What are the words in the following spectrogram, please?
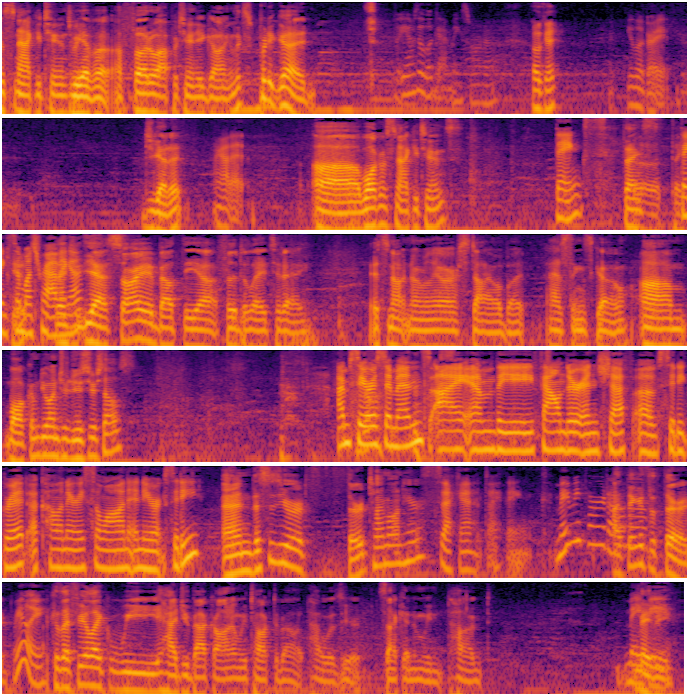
Snacky Tunes. We have a, a photo opportunity going. It looks pretty good. But you have to look at me, sort of. Okay. You look right. Did you get it? I got it. Uh, welcome Snacky Tunes. Thanks. Thanks. Uh, thank Thanks you. so much for having Thank us. you. Yeah, sorry about the uh, for the delay today. It's not normally our style, but as things go, um, welcome. Do you want to introduce yourselves? I'm Sarah Simmons. I am the founder and chef of City Grit, a culinary salon in New York City. And this is your third time on here. Second, I think. Maybe third. I, I think know. it's the third. Really? Because I feel like we had you back on and we talked about how was your second and we hugged. Maybe. Maybe.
